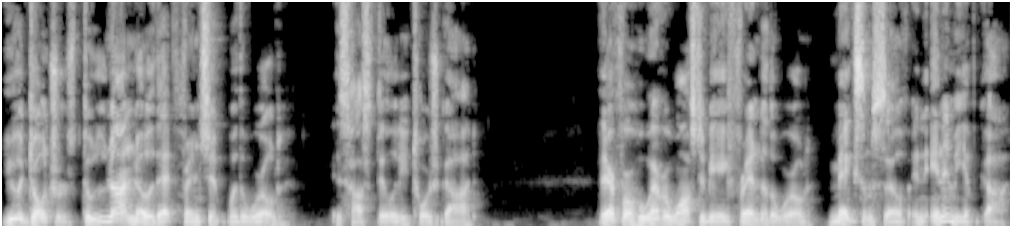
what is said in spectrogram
You adulterers, do you not know that friendship with the world is hostility towards God? Therefore, whoever wants to be a friend of the world makes himself an enemy of God.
